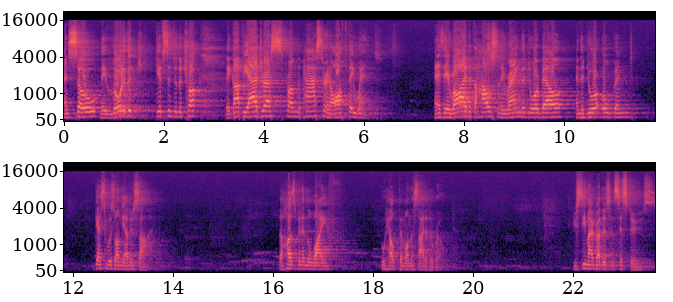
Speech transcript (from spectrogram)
And so they loaded the gifts into the truck, they got the address from the pastor, and off they went. And as they arrived at the house and they rang the doorbell and the door opened, guess who was on the other side? The husband and the wife who helped them on the side of the road. You see, my brothers and sisters,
